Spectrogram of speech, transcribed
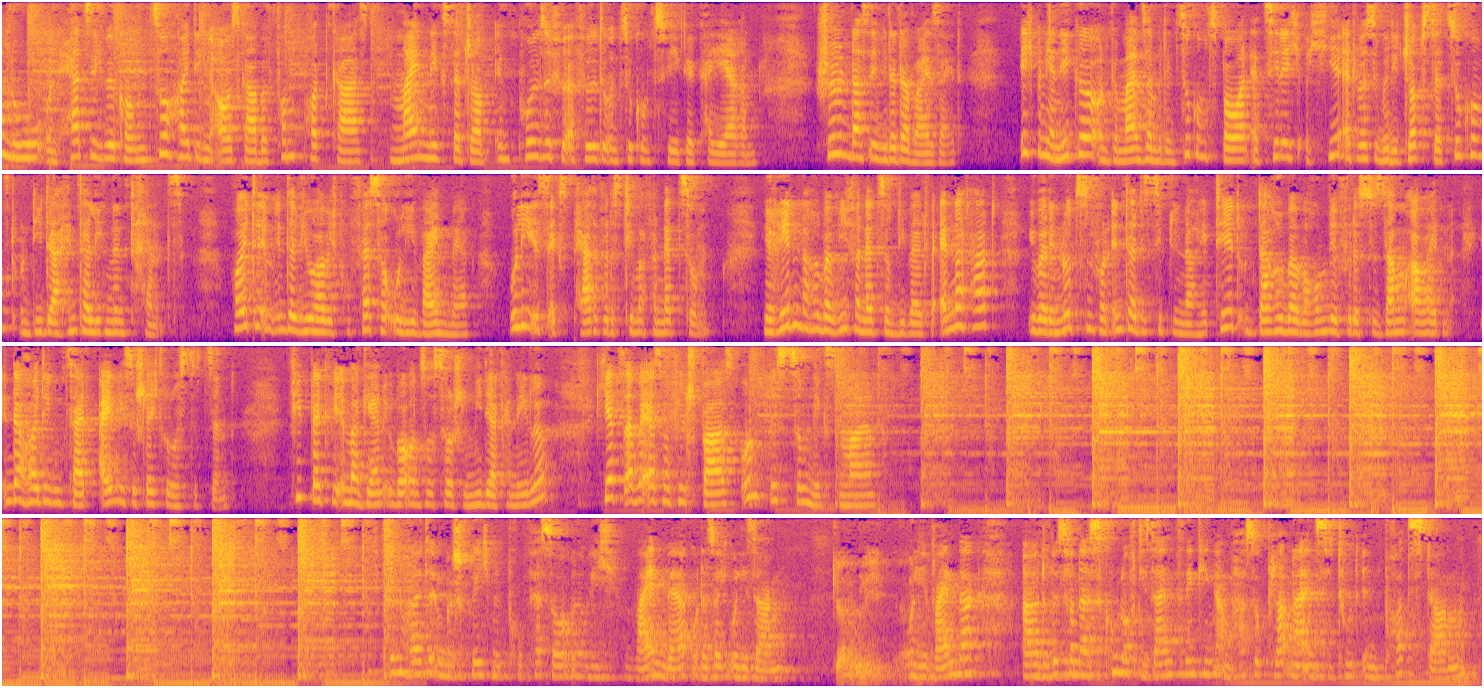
Hallo und herzlich willkommen zur heutigen Ausgabe vom Podcast Mein nächster Job Impulse für erfüllte und zukunftsfähige Karrieren. Schön, dass ihr wieder dabei seid. Ich bin Janike und gemeinsam mit den Zukunftsbauern erzähle ich euch hier etwas über die Jobs der Zukunft und die dahinterliegenden Trends. Heute im Interview habe ich Professor Uli Weinberg. Uli ist Experte für das Thema Vernetzung. Wir reden darüber, wie Vernetzung die Welt verändert hat, über den Nutzen von Interdisziplinarität und darüber, warum wir für das Zusammenarbeiten in der heutigen Zeit eigentlich so schlecht gerüstet sind. Feedback wie immer gern über unsere Social Media Kanäle. Jetzt aber erstmal viel Spaß und bis zum nächsten Mal. Bin heute im Gespräch mit Professor Ulrich Weinberg oder soll ich Uli sagen? Gerne Uli. Ja. Uli Weinberg. Äh, du bist von der School of Design Thinking am Hasso-Plattner-Institut in Potsdam.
